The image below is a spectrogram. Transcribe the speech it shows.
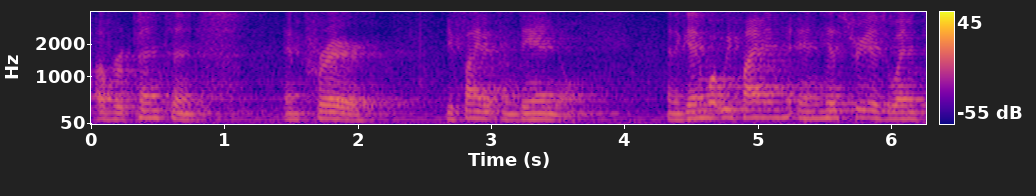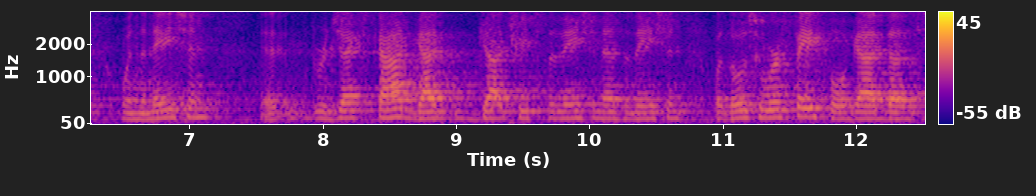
of repentance and prayer. You find it from Daniel. And again, what we find in, in history is when, when the nation it rejects God, God, God treats the nation as a nation. But those who are faithful, God does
